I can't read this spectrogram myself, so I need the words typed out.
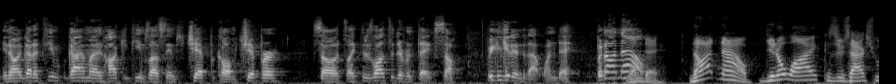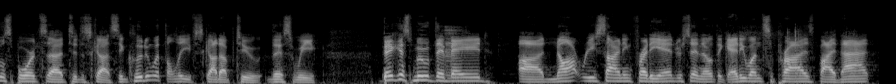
You know, I got a team guy on my hockey team's last name's Chip. I call him Chipper. So it's like there's lots of different things. So we can get into that one day, but not now. One day. Not now. You know why? Because there's actual sports uh, to discuss, including what the Leafs got up to this week. Biggest move they made, uh, not re signing Freddie Andersen. I don't think anyone's surprised by that.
